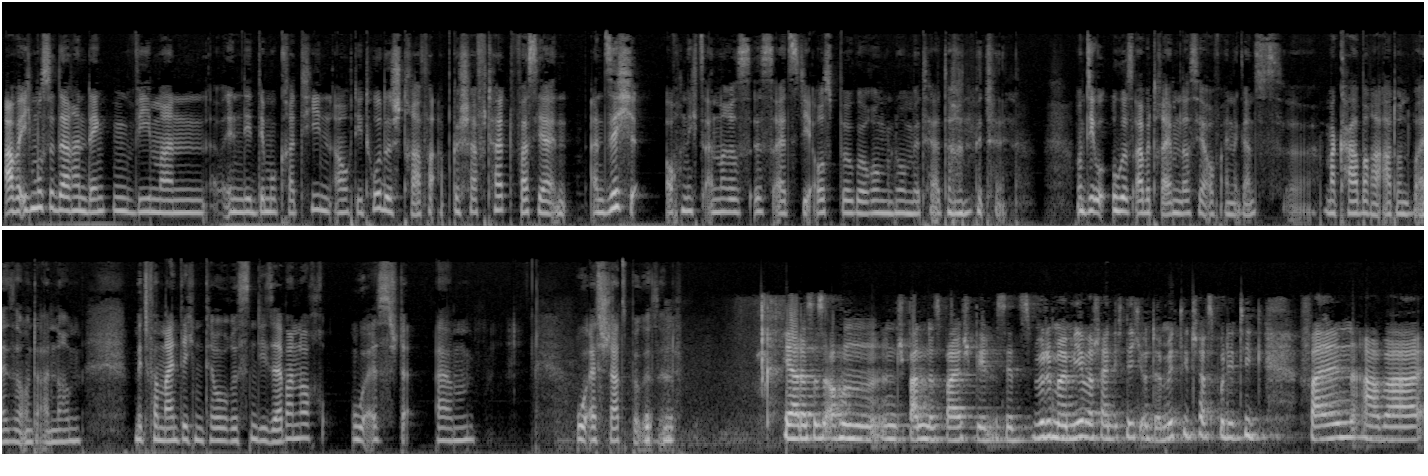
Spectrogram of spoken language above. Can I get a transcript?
Aber ich musste daran denken, wie man in den Demokratien auch die Todesstrafe abgeschafft hat, was ja in, an sich auch nichts anderes ist als die Ausbürgerung nur mit härteren Mitteln. Und die USA betreiben das ja auf eine ganz äh, makabere Art und Weise, unter anderem mit vermeintlichen Terroristen, die selber noch US-Staatsbürger ähm, US sind. Ja, das ist auch ein, ein spannendes Beispiel. Das jetzt würde bei mir wahrscheinlich nicht unter Mitgliedschaftspolitik fallen, aber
